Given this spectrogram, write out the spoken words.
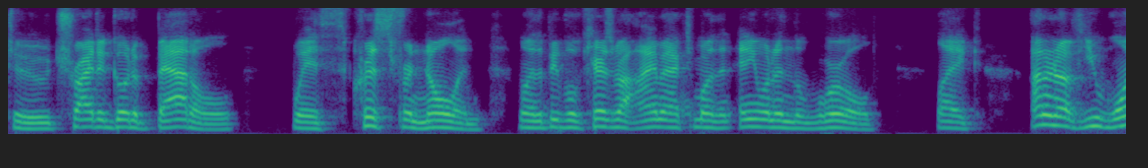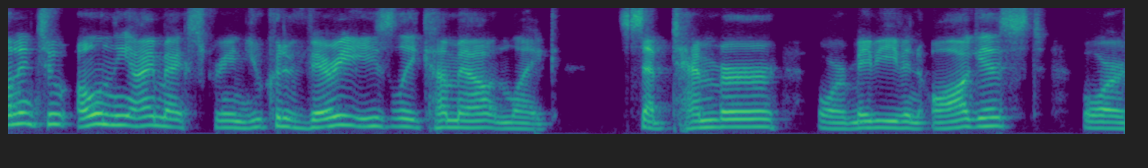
to try to go to battle with Christopher Nolan, one of the people who cares about IMAX more than anyone in the world. Like, I don't know, if you wanted to own the IMAX screen, you could have very easily come out in like September or maybe even August or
